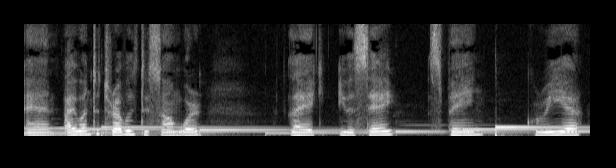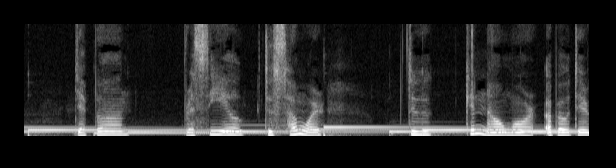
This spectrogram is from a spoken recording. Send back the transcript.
and I want to travel to somewhere like USA, Spain, Korea, Japan, Brazil, to somewhere to can know more about their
